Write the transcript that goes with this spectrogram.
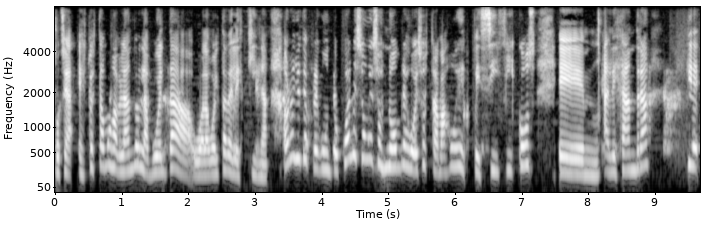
O sea, esto estamos hablando en la vuelta o a la vuelta de la esquina. Ahora yo te pregunto, ¿cuáles son esos nombres o esos trabajos específicos, eh, Alejandra, que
